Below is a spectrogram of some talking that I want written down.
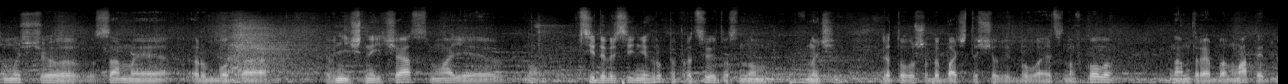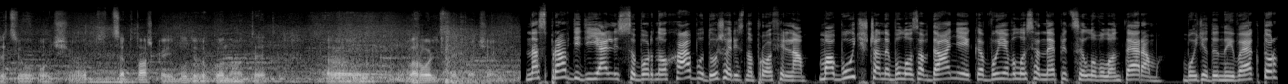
Тому що саме робота в нічний час має ну, всі диверсійні групи працюють в основному вночі. Для того, щоб бачити, що відбувається навколо, нам треба мати для цього очі. От ця пташка і буде виконувати е, роль цих очей. Насправді діяльність соборного хабу дуже різнопрофільна. Мабуть, ще не було завдання, яке виявилося не під силу волонтерам. Бо єдиний вектор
